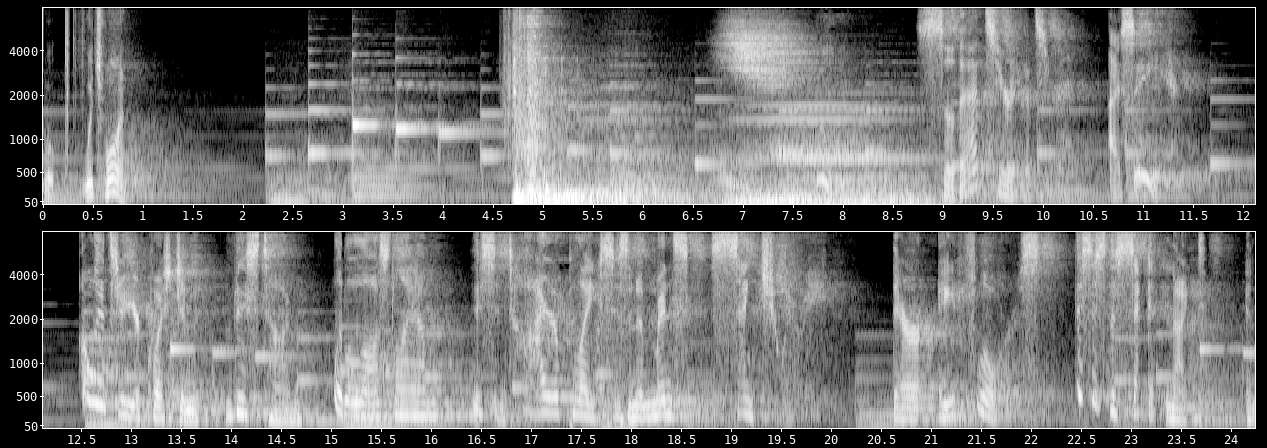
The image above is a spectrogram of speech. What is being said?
Wh- which one? So that's your answer. I see. I'll answer your question this time, little lost lamb. This entire place is an immense sanctuary. There are eight floors. This is the second night, and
